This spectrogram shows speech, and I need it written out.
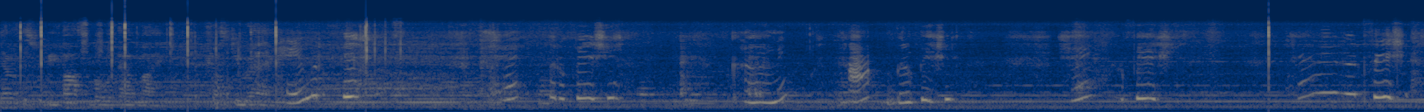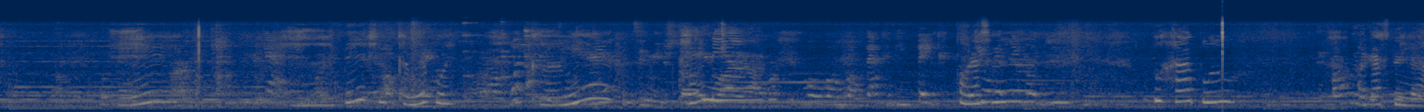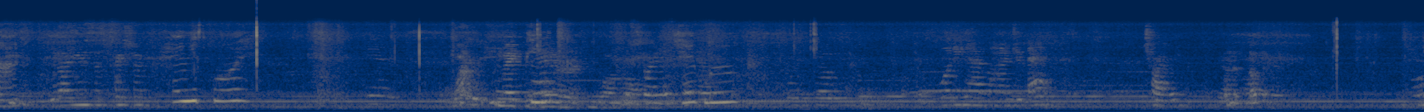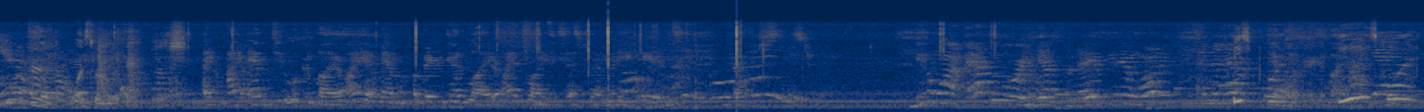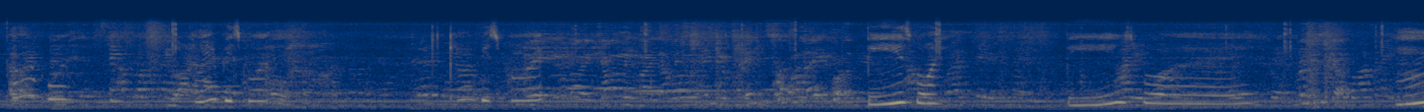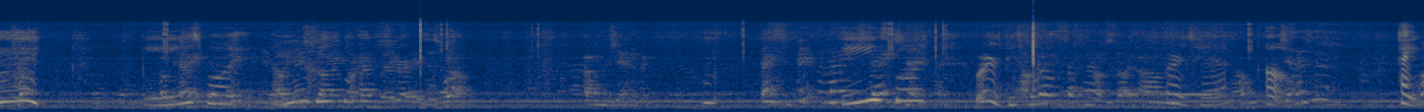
none this would be possible without my trusty rag. Hey, little fish. Hey, little fishy. Come here. Hi, little fishy. Hey, little fish. Hey, little fish. Hey, little fishy. Come here, boy. Come here. Hey, Neil. Oh, that's Neil. Blue, hi, Blue. Oh, that's Neon. Hey, Beast Boy. Hey, Blue. What do you have behind your back, Charlie? You're not Oh, a liar. what's wrong with that fish? I, I am too a good liar. I am, am a very good liar. I have lied successfully on many occasions. In fact, just yesterday. You don't want to ask for it yesterday. If you didn't want it, you shouldn't have Boy. I'm not a very good liar. Beast Boy. Come here, boy. You are. Come Boy. Come here, Beast Boy. Beast Boy. Mm. Beast Boy. Come here. I'm the janitor. Beast Boy. Where is Beast Boy? Where is that? Oh. Hey.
